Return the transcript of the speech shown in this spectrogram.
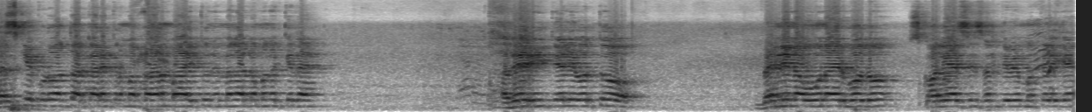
ಲಸಿಕೆ ಕೊಡುವಂತ ಕಾರ್ಯಕ್ರಮ ಪ್ರಾರಂಭ ಆಯಿತು. ನಿಮ್ಮೆಲ್ಲ ಗಮನಕ್ಕಿದೆ. ಅದೇ ರೀತಿಯಲ್ಲಿ ಇವತ್ತು ಬೆನ್ನಿನ ಊನ ಇರ್ಬೋದು, ಸ್ಕಾಲಿಯಾಸಿಸ್ ಅಂತೀವಿ ಮಕ್ಕಳಿಗೆ.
